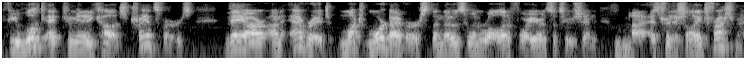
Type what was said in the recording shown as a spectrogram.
If you look at community college transfers, they are on average much more diverse than those who enroll at a four year institution mm-hmm. uh, as traditional age freshmen.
